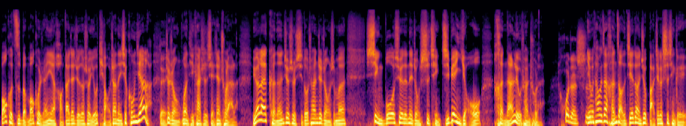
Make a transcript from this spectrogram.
包括资本，包括人也好，大家觉得说有挑战的一些空间了，对这种问题开始显现出来了。原来可能就是喜多川这种什么性剥削的那种事情，即便有，很难流传出来，或者是因为他会在很早的阶段就把这个事情给，呃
